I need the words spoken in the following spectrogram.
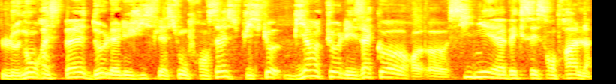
le non-respect de la législation française, puisque bien que les accords euh, signés avec ces centrales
